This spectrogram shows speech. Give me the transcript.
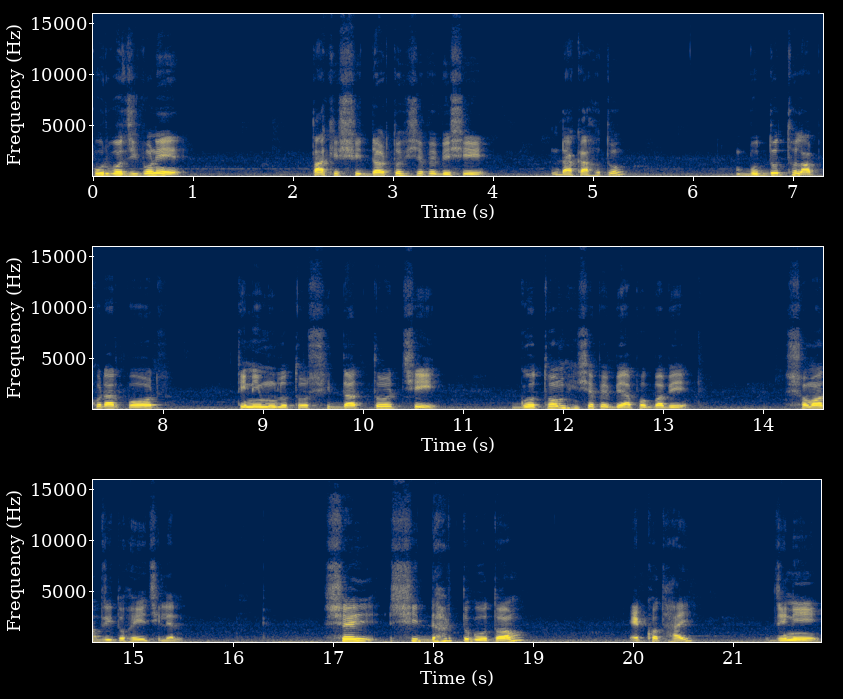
পূর্ব জীবনে তাকে সিদ্ধার্থ হিসেবে বেশি ডাকা হতো। বুদ্ধত্ব লাভ করার পর তিনি মূলত সিদ্ধার্থর চেয়ে গৌতম হিসেবে ব্যাপকভাবে সমাদৃত হয়েছিলেন। সেই সিদ্ধার্থ গৌতম এক কথায়, যিনি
